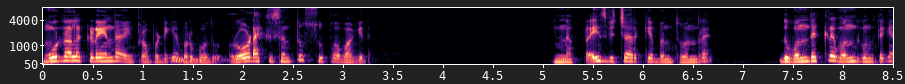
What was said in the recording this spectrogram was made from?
ಮೂರ್ನಾಲ್ಕು ಕಡೆಯಿಂದ ಈ ಪ್ರಾಪರ್ಟಿಗೆ ಬರ್ಬೋದು. ರೋಡ್ ಆ್ಯಕ್ಸಿಸ್ ಅಂತೂ ಸೂಪರ್ ಆಗಿದೆ. ಇನ್ನು ಪ್ರೈಸ್ ವಿಚಾರಕ್ಕೆ ಬಂತು ಅಂದರೆ ಇದು ಒಂದು ಎಕರೆ ಒಂದು ಗುಂಟೆಗೆ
